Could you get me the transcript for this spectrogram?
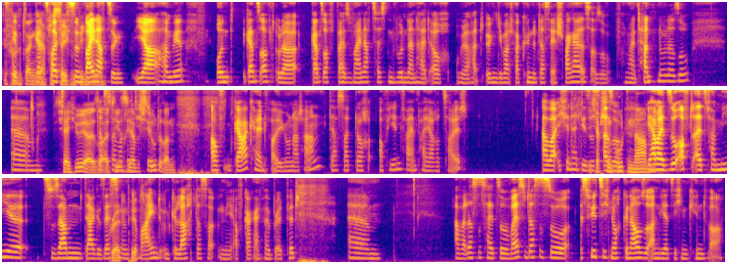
Es Ich gibt sagen, ganz häufig so ein. Weihnachtssing. Ja, haben wir. Und ganz oft oder ganz oft bei so Weihnachtsfesten wurden dann halt auch, oder hat irgendjemand verkündet, dass er schwanger ist, also von meinen Tanten oder so. Ähm, Tja, Julia, also dieses Jahr bist du schön. dran. auf gar keinen Fall, Jonathan. Das hat doch auf jeden Fall ein paar Jahre Zeit. Aber ich finde halt dieses, Ich habe schon also einen guten Namen. wir haben halt so oft als Familie zusammen da gesessen und geweint und gelacht, dass er, nee, auf gar keinen Fall Brad Pitt. Ähm, aber das ist halt so, weißt du, das ist so, es fühlt sich noch genauso an, wie als ich ein Kind war.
